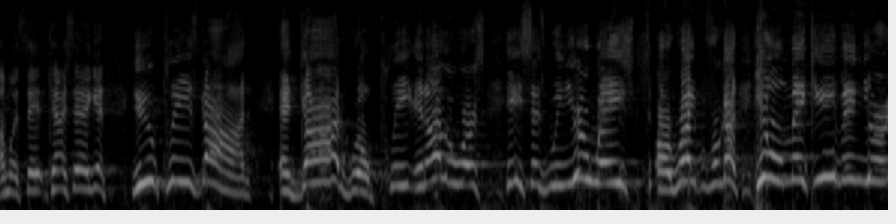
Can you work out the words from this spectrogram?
I'm going to say it. Can I say it again? You please God and God will please. In other words, he says, when your ways are right before God, he will make even your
